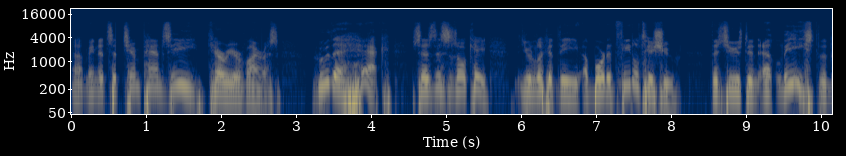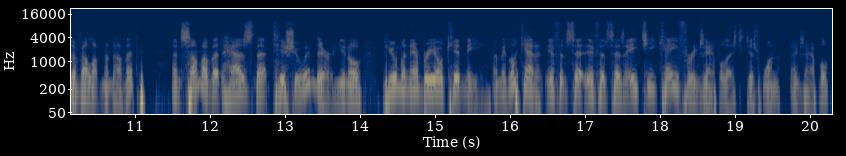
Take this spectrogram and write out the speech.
I mean, it's a chimpanzee carrier virus. Who the heck says this is okay? You look at the aborted fetal tissue that's used in at least the development of it and some of it has that tissue in there. You know, human embryo kidney. I mean, look at it. If it says if it says HEK, for example, that's just one example.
